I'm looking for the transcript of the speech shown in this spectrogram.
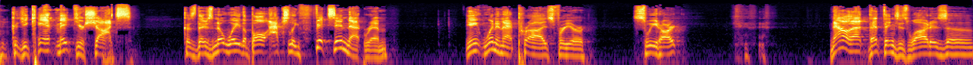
because you can't make your shots because there's no way the ball actually fits in that rim. You ain't winning that prize for your sweetheart. now that, that thing's as wide as, uh,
